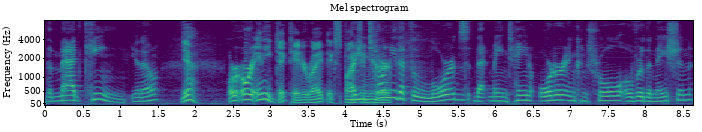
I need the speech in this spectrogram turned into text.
the Mad King, you know? yeah. Or or any dictator, right? Expunging. Are you telling their- me that the lords that maintain order and control over the nation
